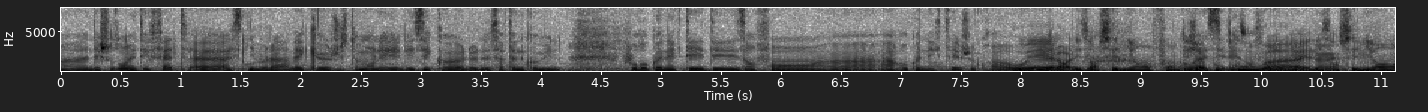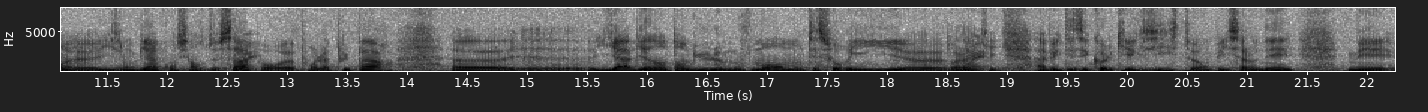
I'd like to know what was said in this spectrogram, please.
euh, des choses ont été faites à ce niveau-là avec euh, justement les, les, écoles de certaines communes pour reconnecter, les enfants euh, à, à reconnecter, je crois. Oui, ou... alors les enseignants font déjà ouais, beaucoup. Les enfants, ouais, les ouais. enseignants, mmh. euh, ils ont bien conscience de ça Ouais. pour, euh, pour la plupart. Euh, Il y a bien entendu le mouvement Montessori, voilà, Ouais. qui, avec des écoles qui existent en pays salonnais, mais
